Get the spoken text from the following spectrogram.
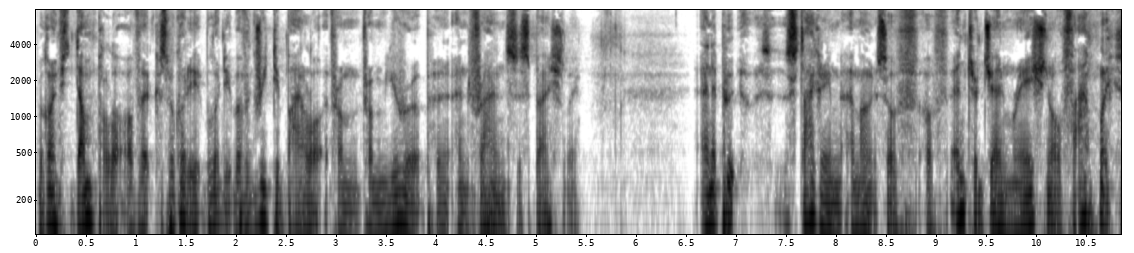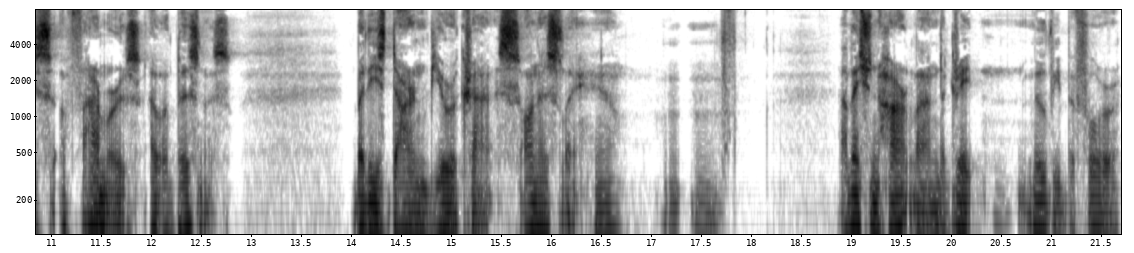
we're going to, have to dump a lot of it because we've got to, we've, got to, we've agreed to buy a lot from from Europe and France especially. And it put staggering amounts of, of intergenerational families of farmers out of business by these darn bureaucrats, honestly, you know. I mentioned Heartland, a great movie before,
